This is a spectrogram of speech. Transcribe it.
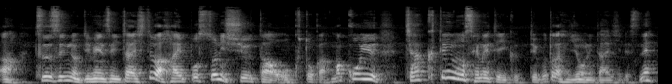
あ、2-3のディフェンスに対してはハイポストにシューターを置くとか、まあ、こういう弱点を攻めていくっていうことが非常に大事ですね。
